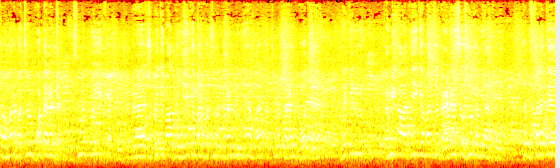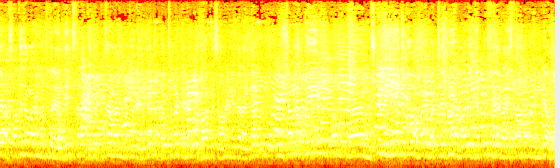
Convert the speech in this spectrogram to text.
और हमारे बच्चों में बहुत टैलेंट है। इसमें कोई शुक्र की बात नहीं है कि हमारे बच्चों में टैलेंट नहीं है, हमारे बच्चों में टैलेंट बहुत है। लेकिन कमी कहाँ आती है कि हमारी जो गाइडेंस है उसमें कमी आती है? जब इस तरह के इस हमारे मौजूद रहेंगे, इस तरह के जो टीचर हमारे मौजूद रहेंगे, जो बच्चों के टैलेंट को बाहर के सामने लेकर आएँगे तो इन कोई मुश्किल नहीं है कि जो हमारे बच्चे भी हमारे जयपुर शहर, राजस्थान और इंडिया हो,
